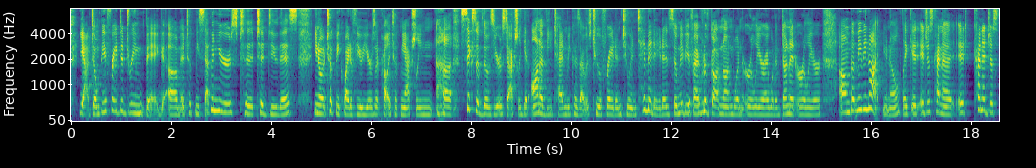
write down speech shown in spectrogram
yeah, don't be afraid to dream big. Um, it took me seven years to to do this. You know, it took me quite a few years. It probably took me actually uh, six of those years to actually get on a V10 because I was too afraid and too intimidated. So maybe if I would have gotten on one earlier, I would have done it earlier. Um, but maybe not. You know, like it, it just kind of it kind of just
